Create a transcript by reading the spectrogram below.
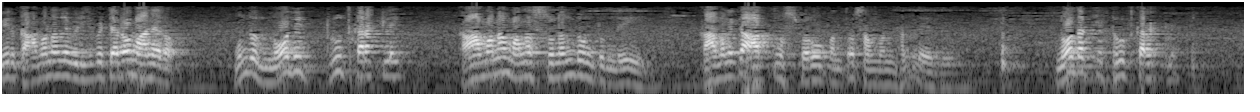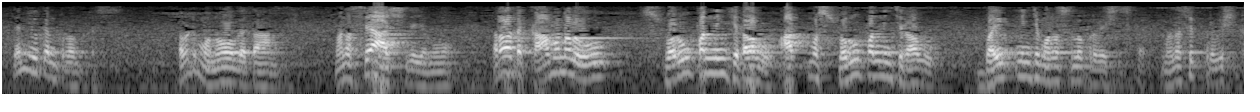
మీరు కామనల్ని విడిచిపెట్టారో మానేరో. ముందు నో ది ట్రూత్ కరెక్ట్లీ కామన మనస్సునందు ఉంటుంది. కామనకి ఆత్మస్వరూపంతో సంబంధం లేదు. Know that truth correctly then you can progress కాబట్టి మనోగత. మనస్సే ఆశ్రయము. తర్వాత కామనలు స్వరూపం నుంచి రావు ఆత్మస్వరూపం నుంచి రావు బయట నుంచి మనస్సులో ప్రవేశిస్తాయి. మనసు ప్రవిష్ట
